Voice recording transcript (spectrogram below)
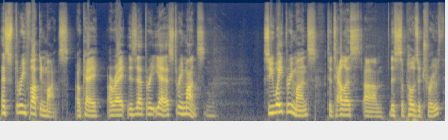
That's three fucking months. Okay, all right. Is that three? Yeah, that's three months. So you wait three months to tell us um, this supposed truth,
